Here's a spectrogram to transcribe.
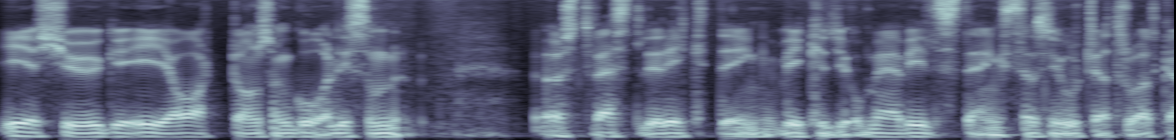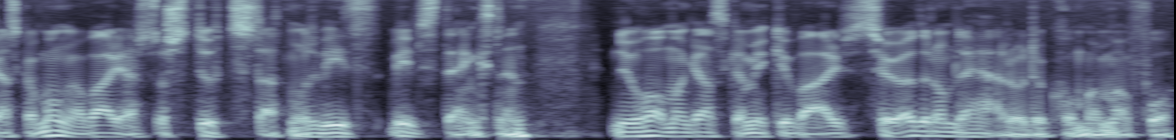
E20, E18 som går liksom öst-västlig riktning, vilket med viltstängsel som gjort jag tror att ganska många vargar har studsat mot viltstängslen. Nu har man ganska mycket varg söder om det här och då kommer man få,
